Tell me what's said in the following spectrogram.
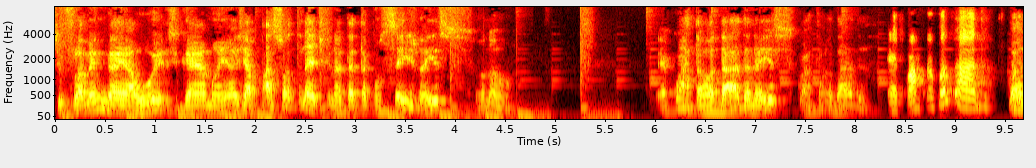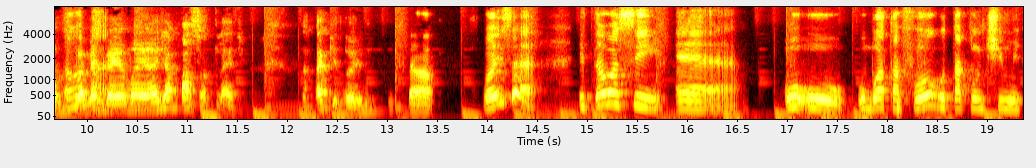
Se o Flamengo ganhar hoje, ganhar amanhã, já passa o Atlético, né? Até tá com seis, não é isso? Ou não? É quarta rodada, não é isso? Quarta rodada? É quarta rodada. Não, se o Flamengo ganha amanhã, já passa o Atlético. que doido. Então, pois é. Então, assim, é, o, o, o Botafogo tá com um time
